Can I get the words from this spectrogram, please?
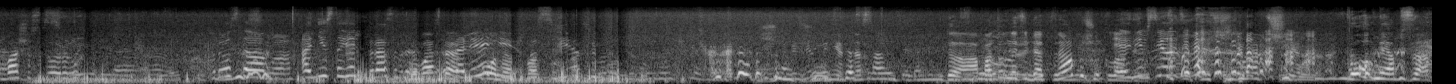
в вашу сторону. Просто они стоят в разном да, направлении, но свет Нет, на самом деле. Да, а потом на тебя трап еще И кладут. они все на тебя И вообще. Полный абзац.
